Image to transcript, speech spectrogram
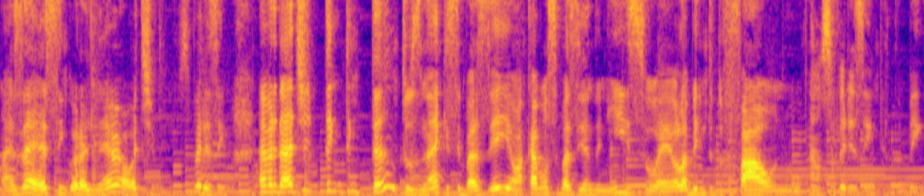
Mas é, sim, Coraline é ótimo. Super exemplo. Na verdade, tem, tem tantos, né, que se baseiam, acabam se baseando nisso. É o Labirinto do Fauno. É um super exemplo também,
